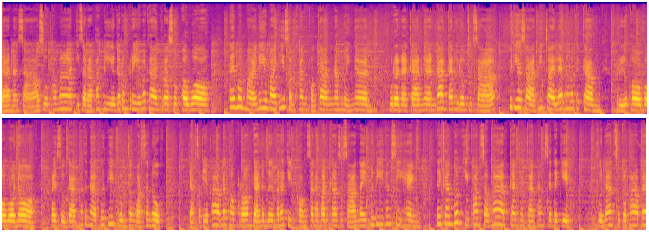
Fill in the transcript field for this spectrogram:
ด้านนางสาวสุภามาศอิสระพักดีรัฐมนตรีว่าการกระทรวงอวได้มอบหมายนโยบายที่สำคัญของการนำหน่วยงาน บูรณาการงานด้านการอุดมศึกษา วิทยาศาสตร์วิจัยและนวัตกรรม หรืออววน ไปสู่การพัฒนาพื้นที่กลุ่มจังหวัดสนุก จากศักยภาพและความพร้อมการดำเนินภารกิจของสถาบันการศึกษาในพื้นที่ทั้ง 4 แห่ง ในการเพิ่มขีดความสามารถการแข่งขันทางเศรษฐกิจ ส่วนด้านสุขภาพและ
